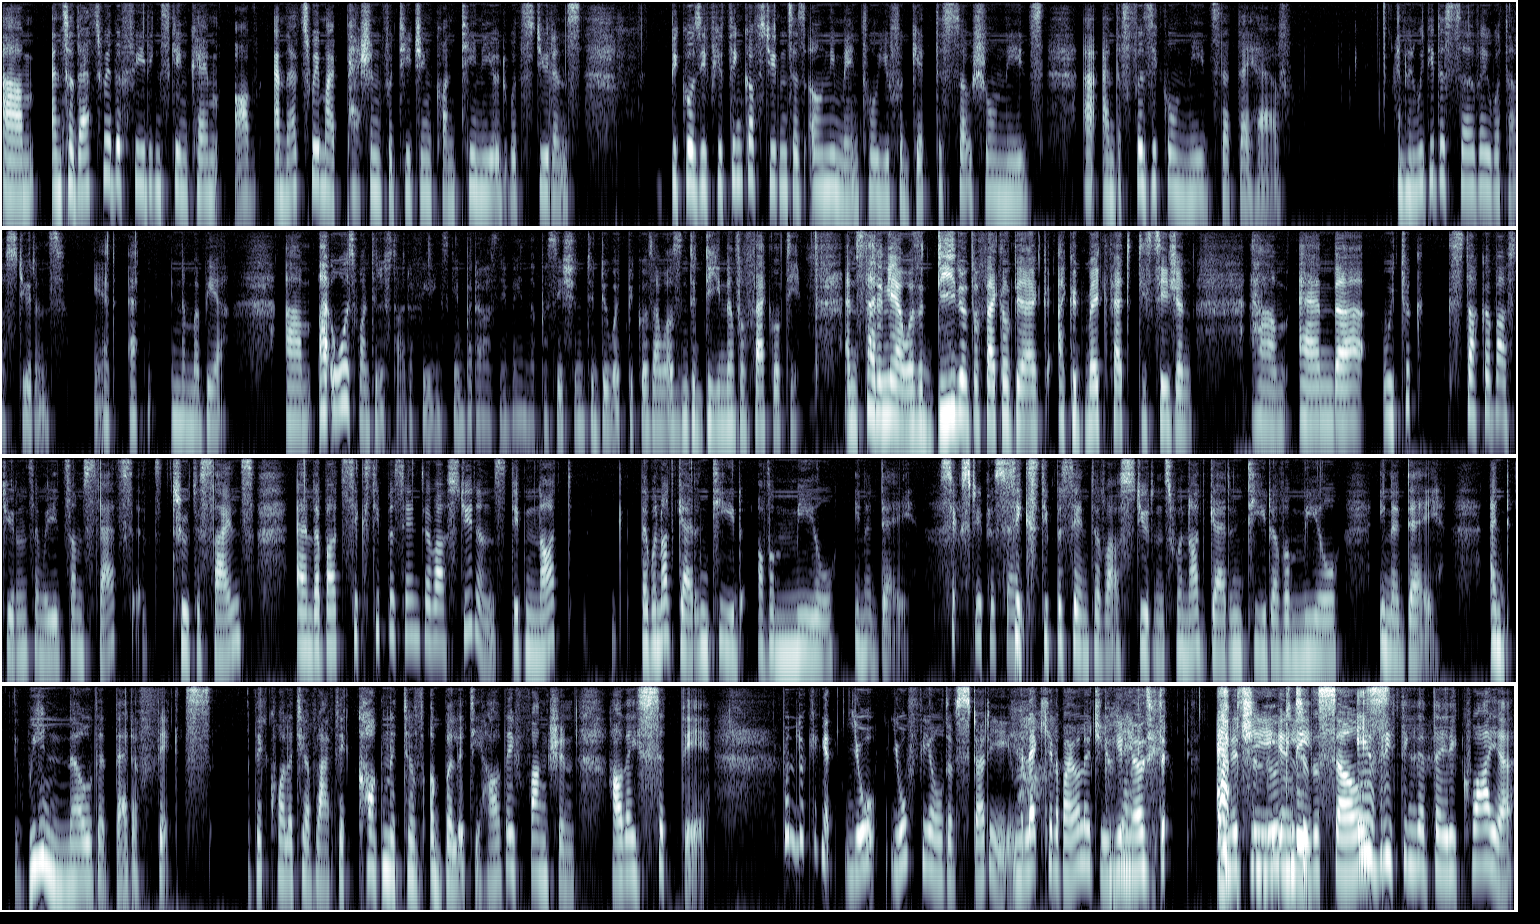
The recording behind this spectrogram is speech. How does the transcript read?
Um, and so that's where the feeding scheme came of, and that's where my passion for teaching continued with students. Because if you think of students as only mental, you forget the social needs uh, and the physical needs that they have. And when we did a survey with our students at, at in Namibia, um, I always wanted to start a feeding scheme, but I was never in the position to do it because I wasn't a dean of a faculty. And suddenly I was a dean of the faculty. I, I could make that decision. Um, and uh, we took stock of our students and we did some stats, it's true to science, and about 60% of our students did not, they were not guaranteed of a meal in a day. 60%. 60% of our students were not guaranteed of a meal in a day. And we know that that affects their quality of life, their cognitive ability, how they function, how they sit there. But looking at your your field of study, molecular biology, you know the energy Absolutely. into the cells. everything that they require.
